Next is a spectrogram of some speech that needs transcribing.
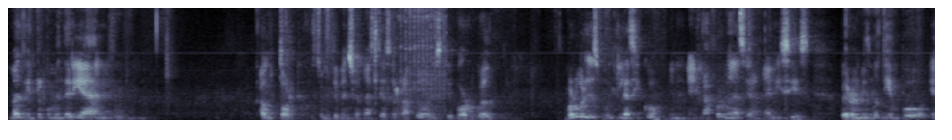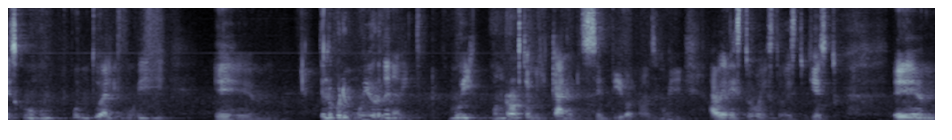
más bien recomendaría al autor que justamente mencionaste hace rato, este Borwell. Borwell es muy clásico en, en, la forma de hacer análisis, pero al mismo tiempo es como muy puntual y muy... Eh, te lo pone muy ordenadito, muy norteamericano en ese sentido, ¿no? Es muy, a ver, esto, esto, esto y esto. Eh,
